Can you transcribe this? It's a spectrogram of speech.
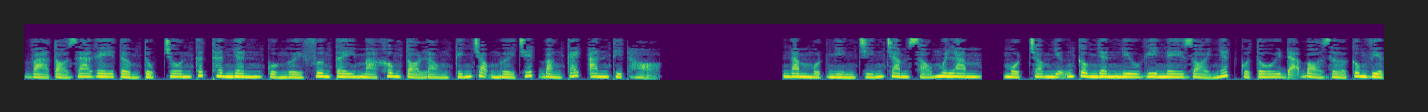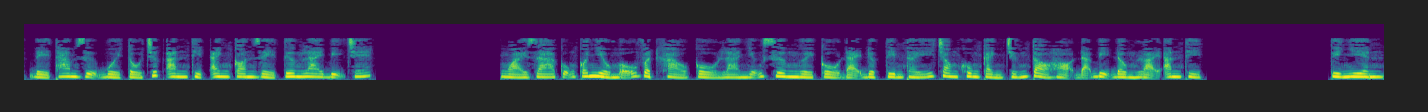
và tỏ ra ghê tởm tục chôn cất thân nhân của người phương Tây mà không tỏ lòng kính trọng người chết bằng cách ăn thịt họ. Năm 1965, một trong những công nhân New Guinea giỏi nhất của tôi đã bỏ giờ công việc để tham dự buổi tổ chức ăn thịt anh con rể tương lai bị chết. Ngoài ra cũng có nhiều mẫu vật khảo cổ là những xương người cổ đại được tìm thấy trong khung cảnh chứng tỏ họ đã bị đồng loại ăn thịt. Tuy nhiên,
